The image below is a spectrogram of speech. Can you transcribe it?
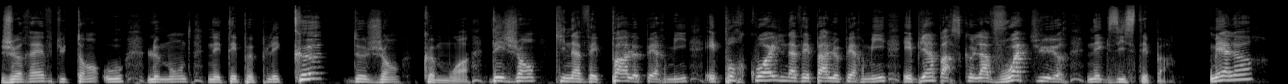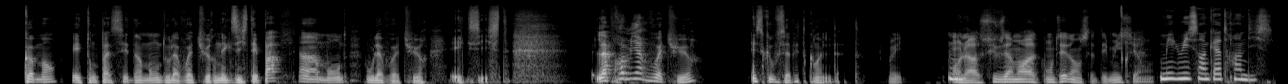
Je rêve du temps où le monde n'était peuplé que de gens comme moi, des gens qui n'avaient pas le permis. Et pourquoi ils n'avaient pas le permis? Eh bien parce que la voiture n'existait pas. Mais alors, comment est-on passé d'un monde où la voiture n'existait pas à un monde où la voiture existe? La première voiture, est-ce que vous savez de quand elle date? On Mm. l'a suffisamment raconté dans cette émission. 1890.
